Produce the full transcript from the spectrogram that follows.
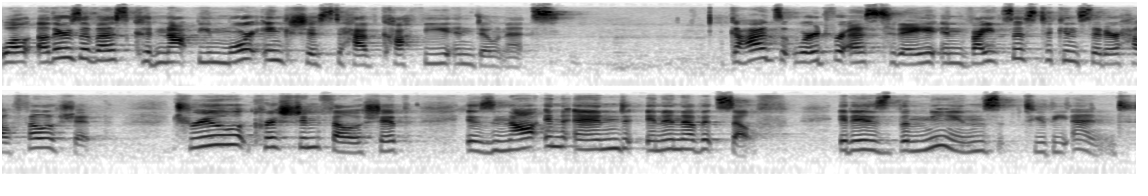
while others of us could not be more anxious to have coffee and donuts, God's word for us today invites us to consider how fellowship, true Christian fellowship, is not an end in and of itself. It is the means to the end.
